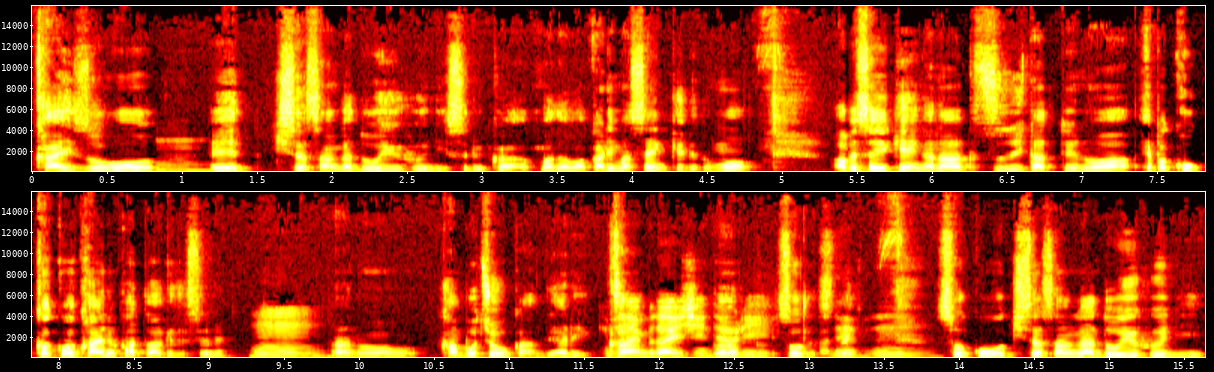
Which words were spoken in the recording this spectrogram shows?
改造を、うんえー岸田さんがどういうふうにするかまだわかりませんけれども、安倍政権が長く続いたっていうのは、やっぱ骨格は変えなかったわけですよね。うんあの、官房長官であり。財務大臣であり、うんそうですね。うんそこを岸田さんがどういうふうに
